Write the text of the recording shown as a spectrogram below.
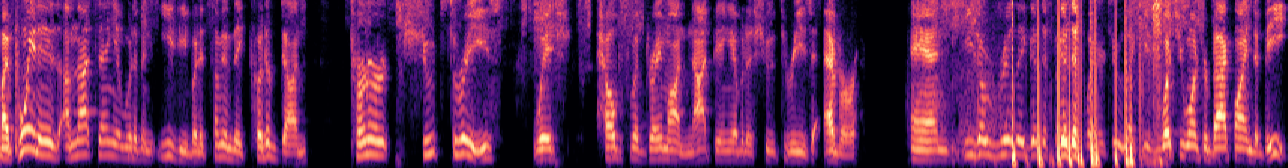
My point is, I'm not saying it would have been easy, but it's something they could have done. Turner shoots threes, which helps with Draymond not being able to shoot threes ever. And he's a really good good player too. Like he's what you want your back line to be.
